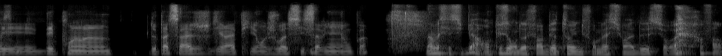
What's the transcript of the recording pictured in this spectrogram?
des, des, points de passage, je dirais, puis on vois si ça vient ou pas. Non, mais c'est super. En plus, on doit faire bientôt une formation à deux sur, enfin,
